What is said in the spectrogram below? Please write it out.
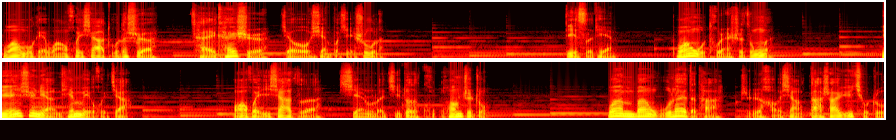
万武给王慧下毒的事才开始就宣布结束了。第四天，汪武突然失踪了，连续两天没有回家。王慧一下子陷入了极度的恐慌之中，万般无奈的他只好向大鲨鱼求助。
